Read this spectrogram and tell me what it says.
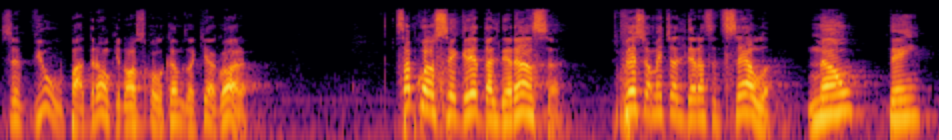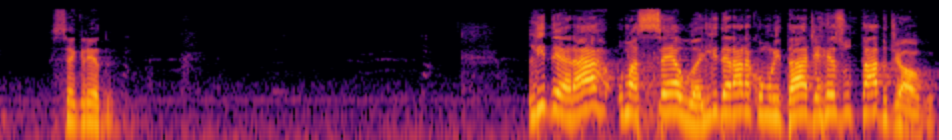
Você viu o padrão que nós colocamos aqui agora? Sabe qual é o segredo da liderança? Especialmente a liderança de célula? Não tem segredo. Liderar uma célula e liderar a comunidade é resultado de algo.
